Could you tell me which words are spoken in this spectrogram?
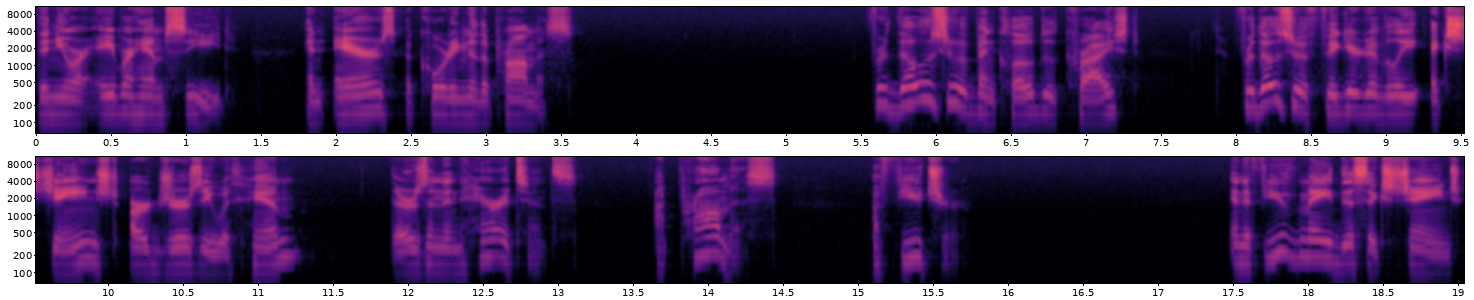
then you are Abraham's seed and heirs according to the promise. For those who have been clothed with Christ, for those who have figuratively exchanged our jersey with Him, there's an inheritance, a promise, a future. And if you've made this exchange,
